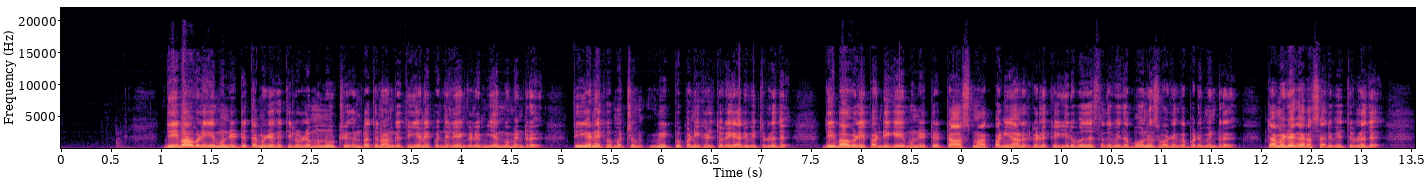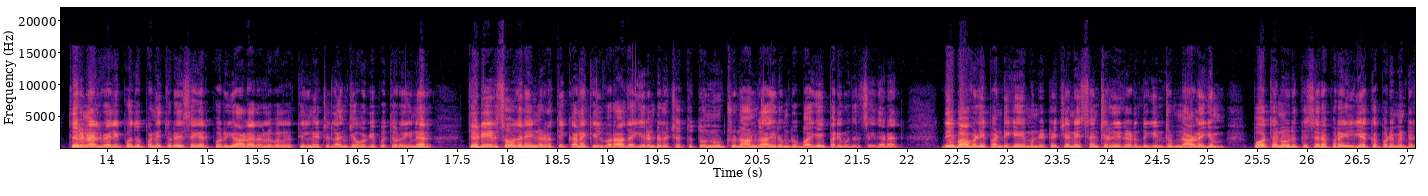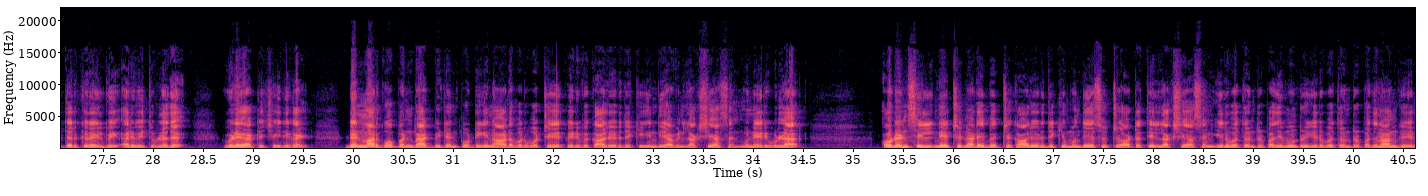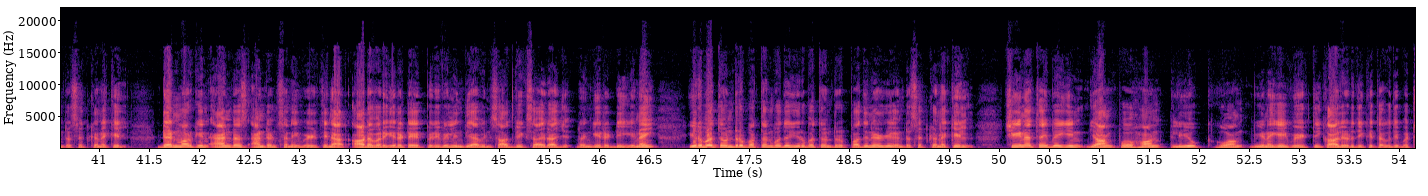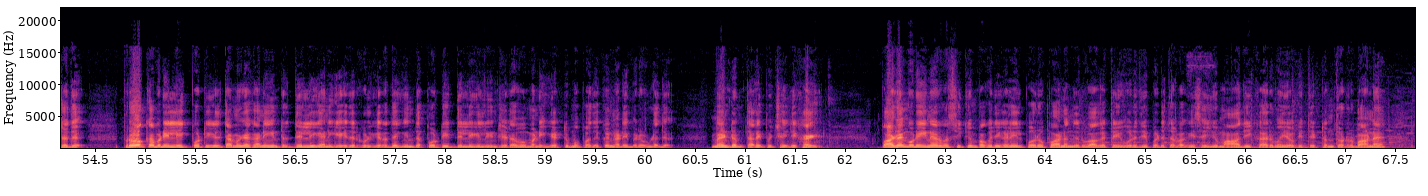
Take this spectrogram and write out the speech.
தீபாவளியை முன்னிட்டு தமிழகத்தில் உள்ள முன்னூற்று எண்பத்து நான்கு தீயணைப்பு நிலையங்களும் இயங்கும் என்று தீயணைப்பு மற்றும் மீட்புப் பணிகள் துறை அறிவித்துள்ளது. தீபாவளி பண்டிகையை முன்னிட்டு டாஸ்மாக் பணியாளர்களுக்கு இருபது சதவீத போனஸ் வழங்கப்படும் என்று தமிழக அரசு அறிவித்துள்ளது. திருநெல்வேலி பொதுப்பணித்துறை செயற்பொறியாளர் அலுவலகத்தில் நேற்று லஞ்ச ஒழிப்புத்துறையினர் திடீர் சோதனை நடத்தி கணக்கில் வராத இரண்டு லட்சத்து தொன்னூற்று நான்காயிரம் ரூபாயை பறிமுதல் செய்தனர். தீபாவளி பண்டிகையை முன்னிட்டு சென்னை சென்ட்ரலிலிருந்து இன்றும் நாளையும் போத்தனூருக்கு சிறப்பு ரயில் இயக்கப்படும் என்று தெற்கு ரயில்வே அறிவித்துள்ளது. விளையாட்டுச் செய்திகள். டென்மார்க் ஓபன் பேட்மிண்டன் போட்டியின் ஆடவர் ஒற்றையர் பிரிவு காலிறுதிக்கு இந்தியாவின் லக்ஷயா சென் முன்னேறியுள்ளார். ஒடன்ஸில் நேற்று நடைபெற்ற காலிறுதிக்கு முந்தைய சுற்று ஆட்டத்தில் லக்ஷயா சென் இருபத்தொன்று பதிமூன்று இருபத்தொன்று பதினான்கு என்ற செட் கணக்கில் டென்மார்க்கின் ஆண்டர்ஸ் ஆண்டன்சனை வீழ்த்தினார். ஆடவர் இரட்டையர் பிரிவில் இந்தியாவின் சாத்விக் சாய்ராஜ் ரங்கிரெட்டி இணை இருபத்தொன்று பத்தொன்பது இருபத்தொன்று பதினேழு என்ற செட் கணக்கில் சீன தைபேயின் யாங் போஹான் லியூ குவாங் இணையை வீழ்த்தி காலிறுதிக்கு தகுதி பெற்றது. ப்ரோ கபடி லீக் போட்டியில் தமிழக அணி இன்று தில்லி அணியை எதிர்கொள்கிறது. இந்த போட்டி தில்லியில் இன்றிரவு மணி எட்டு முப்பதுக்கு நடைபெறவுள்ளது. மீண்டும் தலைப்புச் செய்திகள். பழங்குடியினர் வசிக்கும் பகுதிகளில் பொறுப்பான நிர்வாகத்தை உறுதிப்படுத்த வகை செய்யும் ஆதி கர்மயோகி திட்டம் தொடர்பான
